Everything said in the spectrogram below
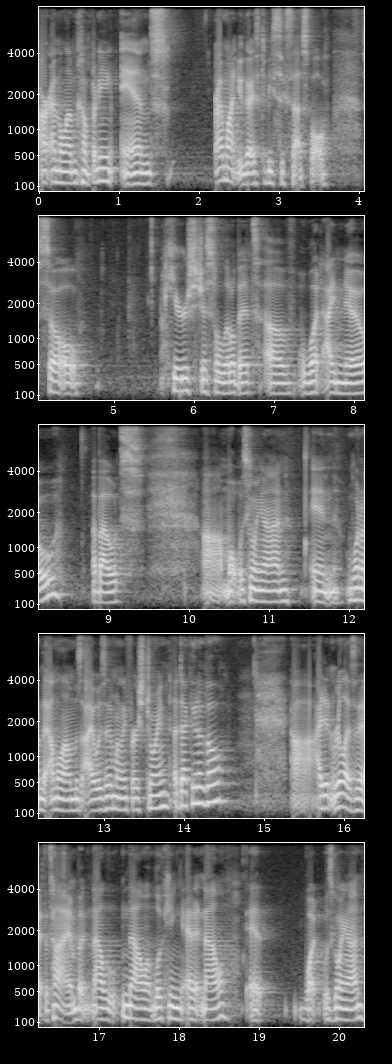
our MLM company, and I want you guys to be successful. So, here's just a little bit of what I know about um, what was going on in one of the MLMs I was in when I first joined a decade ago. Uh, I didn't realize it at the time, but now, now I'm looking at it now, at what was going on,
